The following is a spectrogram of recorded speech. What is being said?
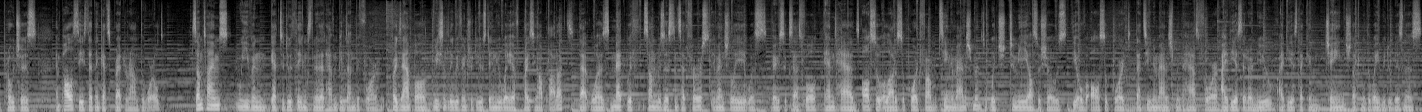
approaches, and policies that then get spread around the world. Sometimes we even get to do things you know, that haven't been done before. For example, recently we've introduced a new way of pricing our products that was met with some resistance at first. Eventually it was very successful and had also a lot of support from senior management, which to me also shows the overall support that senior management has for ideas that are new, ideas that can change like you know, the way we do business,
